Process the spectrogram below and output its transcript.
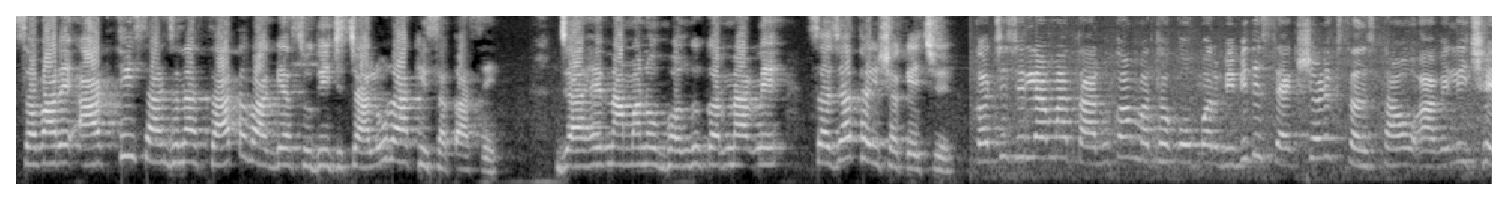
સવારે આઠથી સાંજના સાત વાગ્યા સુધી જ ચાલુ રાખી શકાશે. જાહેરનામાનો ભંગ કરનારને સજા થઈ શકે છે. કચ્છ જિલ્લામાં તાલુકા મથકો પર વિવિધ શૈક્ષણિક સંસ્થાઓ આવેલી છે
